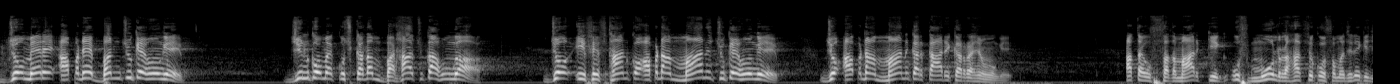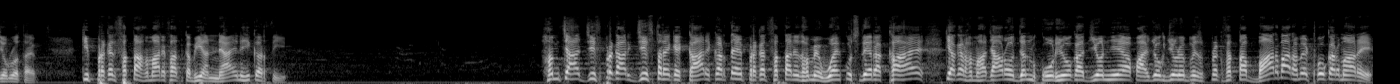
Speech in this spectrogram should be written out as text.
जो मेरे अपने बन चुके होंगे जिनको मैं कुछ कदम बढ़ा चुका हूँगा, जो इस स्थान को अपना मान चुके होंगे, जो अपना मानकर कार्य कर रहे होंगे। अतः उस सदमार्ग की, उस मूल रहस्य को समझने की ज़रूरत है कि प्रकट सत्ता हमारे साथ कभी अन्याय नहीं करती। हम चाहे जिस प्रकार जिस तरह के कार्य करते हैं प्रकट सत्ता ने तो हमें वह कुछ दे रखा है कि अगर हम हज़ारों जन्म कोढ़ियों का जीवन जीवन प्रकट सत्ता बार बार हमें ठोकर मारे,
